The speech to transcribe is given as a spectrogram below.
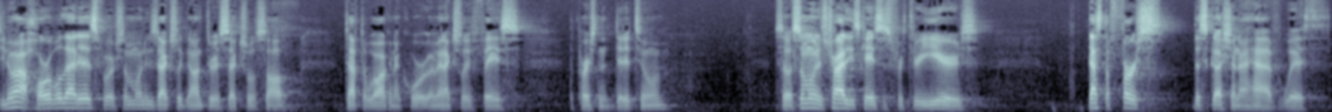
do you know how horrible that is for someone who's actually gone through a sexual assault to have to walk in a courtroom and actually face the person that did it to him? So, someone who's tried these cases for three years, that's the first discussion I have with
